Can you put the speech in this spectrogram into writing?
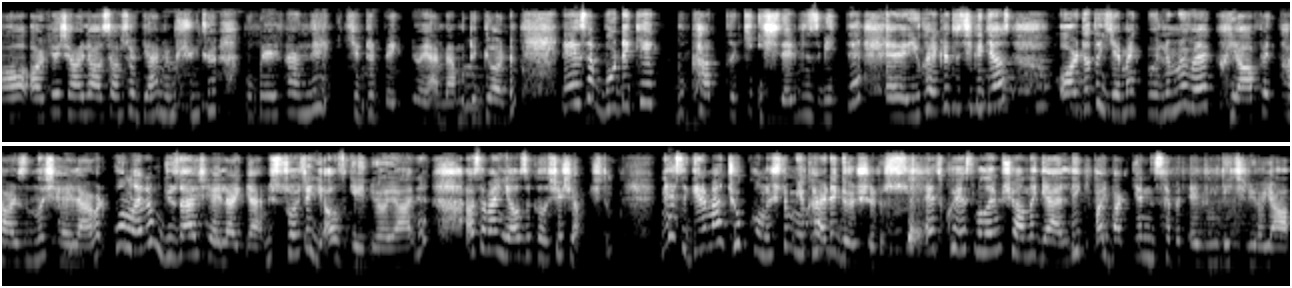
Aa arkadaş hala asansör gelmemiş çünkü bu beyefendi ikidir bekliyor yani ben burada gördüm. Neyse buradaki bu kattaki işlerimiz bitti. Ee, yukarı kata çıkacağız. Orada da yemek bölümü ve kıyafet tarzında şeyler var. Umarım güzel şeyler gelmiş. Sonuçta yaz geliyor yani. Aslında ben yazlık alışveriş yapmıştım. Neyse geri ben çok konuştum. Yukarıda görüşürüz. Evet kuyasmalarım şu anda geldik. Ay bak yeni sepet evrim geçiriyor ya.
